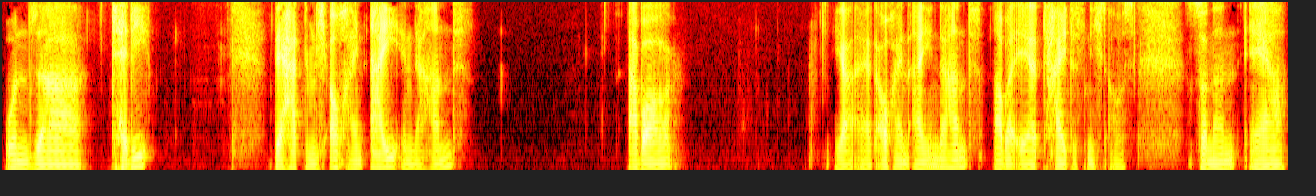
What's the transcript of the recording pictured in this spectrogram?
unser Teddy. Der hat nämlich auch ein Ei in der Hand. Aber ja, er hat auch ein Ei in der Hand, aber er teilt es nicht aus, sondern er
